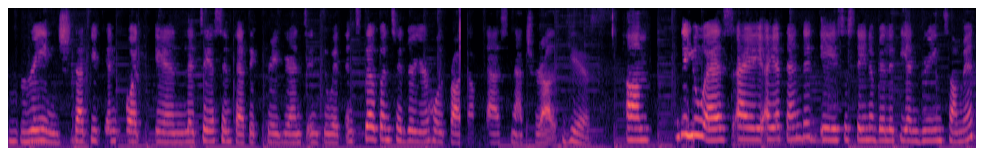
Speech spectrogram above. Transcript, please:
Range that you can put in let's say a synthetic fragrance into it and still consider your whole product as natural. Yes. Um, in the US, I, I attended a sustainability and green summit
